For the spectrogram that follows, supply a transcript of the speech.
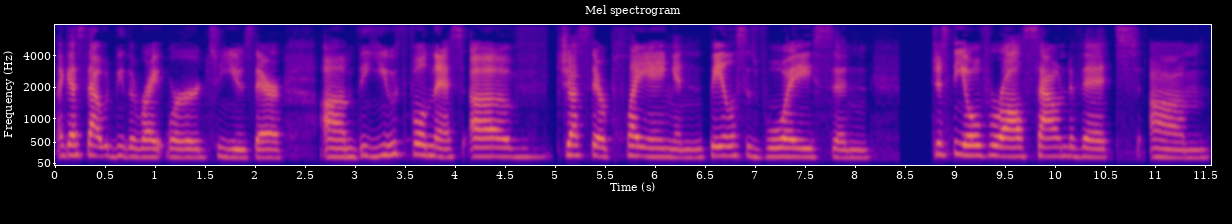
I guess that would be the right word to use there. Um, the youthfulness of just their playing and Bayliss's voice and just the overall sound of it um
